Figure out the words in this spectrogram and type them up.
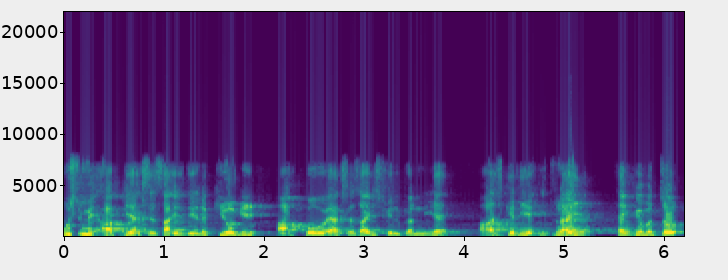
उसमें आपकी एक्सरसाइज दे रखी होगी। आपको वो एक्सरसाइज फिल करनी है। आज के लिए इतना ही। थैंक यू बच्चों।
